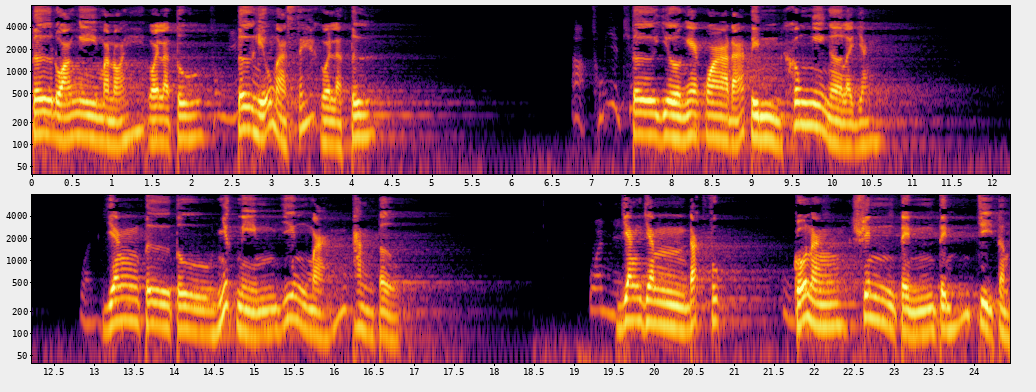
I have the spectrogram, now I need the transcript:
Từ đoạn nghi mà nói, gọi là tu. Tư hiểu mà xét, gọi là tư từ vừa nghe qua đã tin Không nghi ngờ là văn. Văn tư tu nhất niệm viên mãn thành tựu. Văn danh đắc phúc Cố năng sinh tịnh tính chi tâm.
